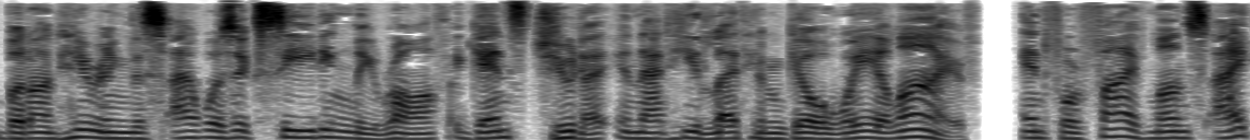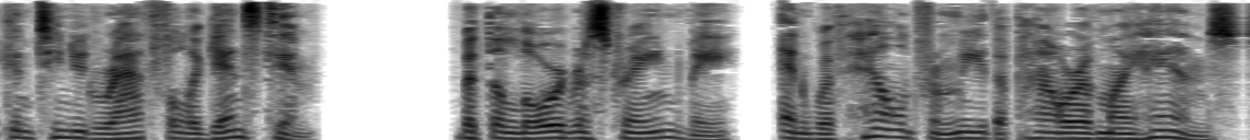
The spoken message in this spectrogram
But on hearing this I was exceedingly wroth against Judah in that he let him go away alive, and for five months I continued wrathful against him. But the Lord restrained me, and withheld from me the power of my hands.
